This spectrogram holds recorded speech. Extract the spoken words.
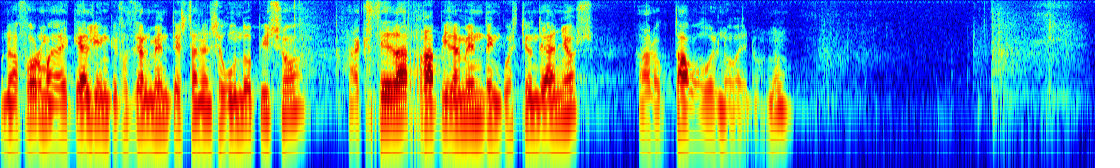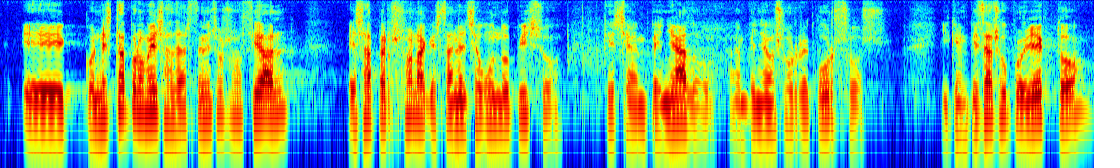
Una forma de que alguien que socialmente está en el segundo piso acceda rápidamente, en cuestión de años, al octavo o el noveno. Eh, con esta promesa de ascenso social, esa persona que está en el segundo piso, que se ha empeñado, ha empeñado sus recursos y que empieza su proyecto,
